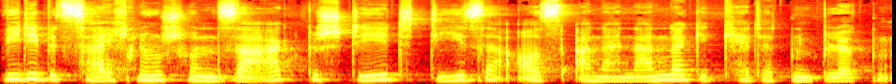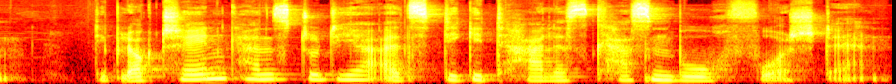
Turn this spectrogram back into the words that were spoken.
Wie die Bezeichnung schon sagt, besteht diese aus aneinandergeketteten Blöcken. Die Blockchain kannst du dir als digitales Kassenbuch vorstellen.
